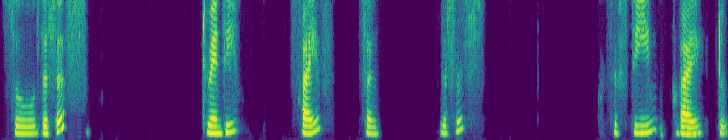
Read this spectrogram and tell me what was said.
So this is 25. So this is 15 by 2.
